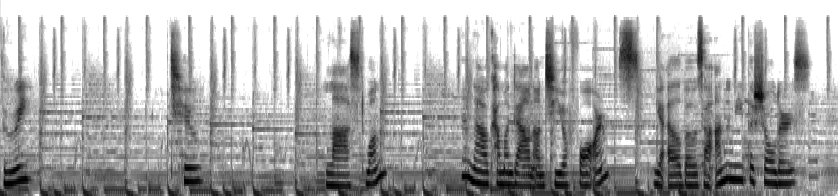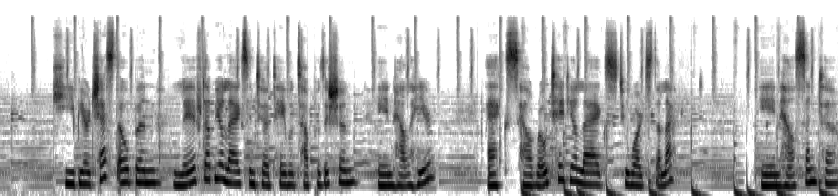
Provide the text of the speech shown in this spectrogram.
Three, two, last one. And now come on down onto your forearms. Your elbows are underneath the shoulders. Keep your chest open. Lift up your legs into a tabletop position. Inhale here. Exhale, rotate your legs towards the left. Inhale, center.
